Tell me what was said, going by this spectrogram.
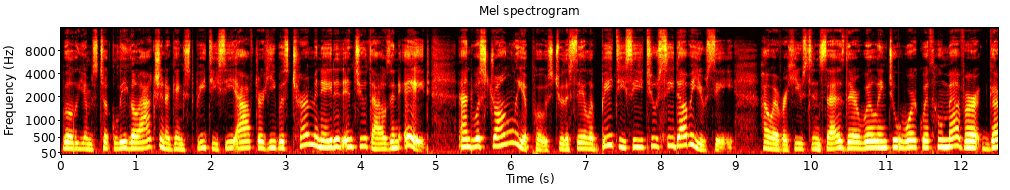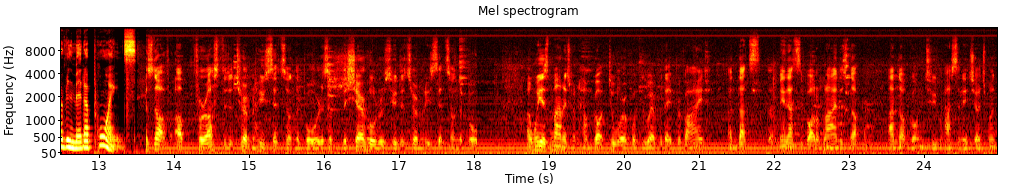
Williams took legal action against BTC after he was terminated in 2008 and was strongly opposed to the sale of BTC to CWC. However, Houston says they're willing to work with whomever government appoints. It's not up for us to determine who sits on the board, it's up to the shareholders who determine who sits on the board and we as management have got to work with whoever they provide, and that's I mean that's the bottom line. It's not I'm not going to pass any judgment.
